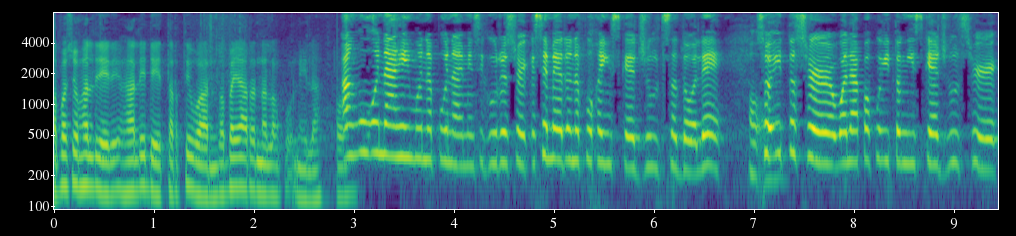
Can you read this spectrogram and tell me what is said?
Tapos yung holiday, holiday 31, babayaran na lang po nila. Ang uunahin muna po namin siguro, sir, kasi meron na po kayong scheduled sa dole. Oo. So ito, sir, wala pa po itong i-schedule, sir.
